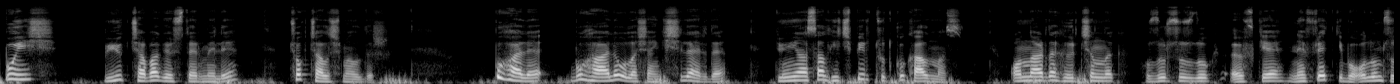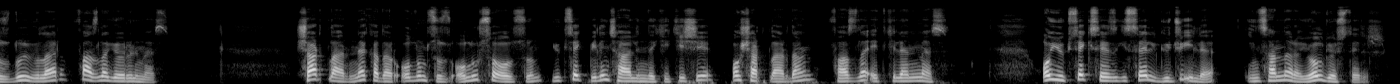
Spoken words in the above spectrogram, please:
Bu iş büyük çaba göstermeli, çok çalışmalıdır. Bu hale bu hale ulaşan kişilerde dünyasal hiçbir tutku kalmaz. Onlarda hırçınlık, huzursuzluk, öfke, nefret gibi olumsuz duygular fazla görülmez. Şartlar ne kadar olumsuz olursa olsun yüksek bilinç halindeki kişi o şartlardan fazla etkilenmez. O yüksek sezgisel gücü ile insanlara yol gösterir.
